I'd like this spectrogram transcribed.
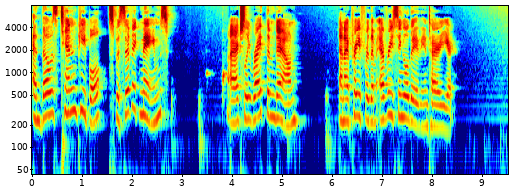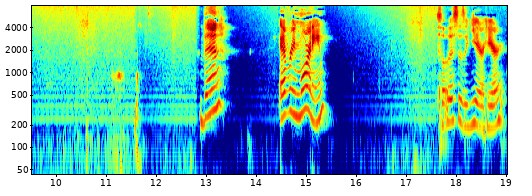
And those 10 people, specific names, I actually write them down and I pray for them every single day the entire year. Then, every morning, so this is a year here.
